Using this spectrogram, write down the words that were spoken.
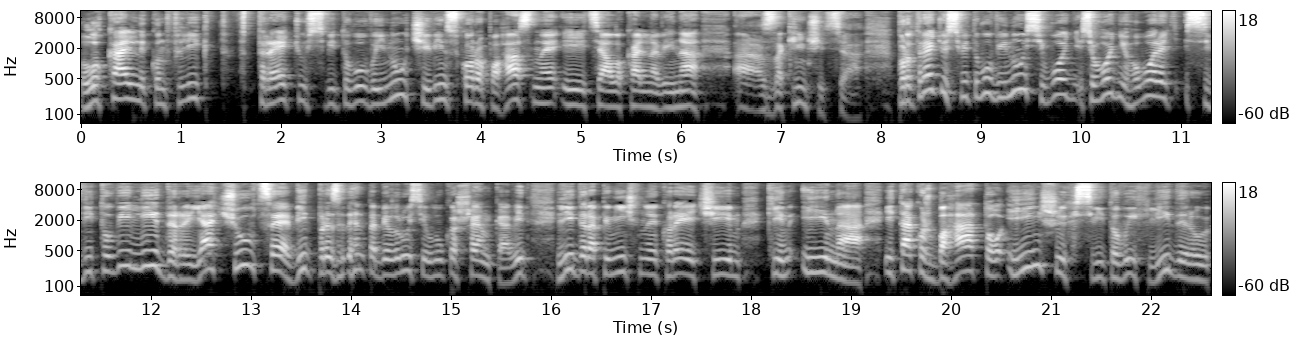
локальний конфлікт в третю світову війну, чи він скоро погасне і ця локальна війна а, закінчиться? Про третю світову війну сьогодні, сьогодні говорять світові лідери. Я чув це від президента Білорусі Лукашенка, від лідера Північної Кореї Чім Кін Іна, і також багато інших світових лідерів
